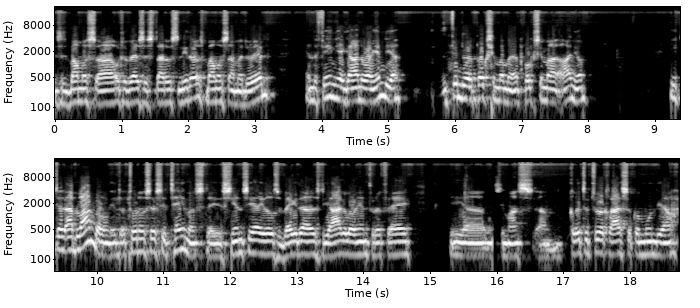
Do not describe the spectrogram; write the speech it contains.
entonces vamos a otra vez a Estados Unidos, vamos a Madrid, en fin llegando a India, en fin del próximo, próximo año, y hablando de todos esos temas de ciencia y los Vedas, diálogo entre fe y uh, más, um, literatura clásica mundial.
